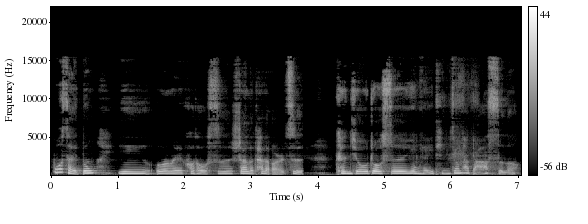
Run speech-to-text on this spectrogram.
波塞冬因厄瑞克托斯杀了他的儿子，恳求宙斯用雷霆将他打死了。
